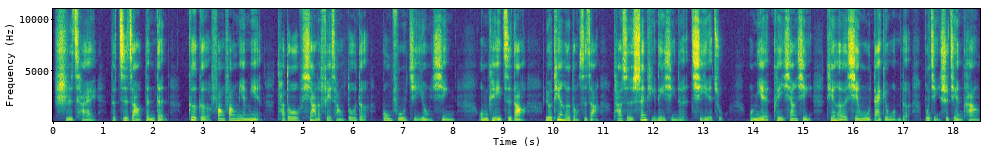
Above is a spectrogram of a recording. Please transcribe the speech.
食材的制造等等。各个方方面面，他都下了非常多的功夫及用心。我们可以知道，刘天和董事长他是身体力行的企业主。我们也可以相信，天和鲜物带给我们的不仅是健康，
